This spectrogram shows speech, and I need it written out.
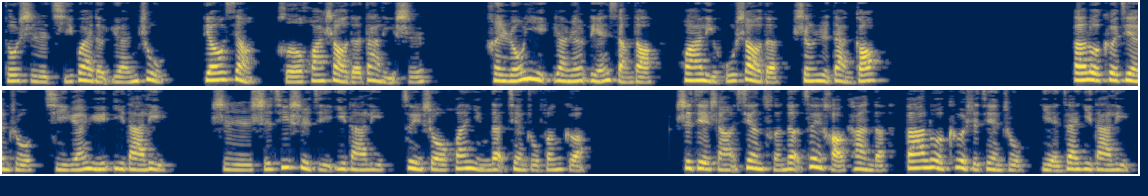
都是奇怪的圆柱、雕像和花哨的大理石。很容易让人联想到花里胡哨的生日蛋糕。巴洛克建筑起源于意大利，是17世纪意大利最受欢迎的建筑风格。世界上现存的最好看的巴洛克式建筑也在意大利。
